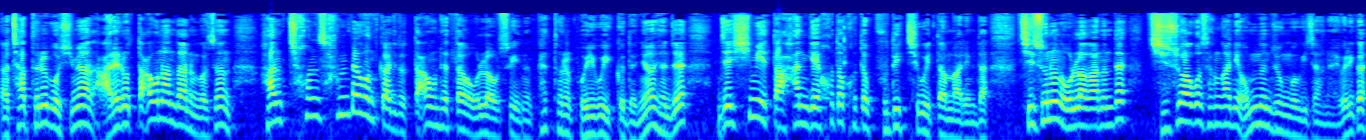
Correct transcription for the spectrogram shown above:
어, 차트를 보시면 아래로 다운한다는 것은 한 1,300원까지도 다운했다가 올라올 수 있는 패턴을 보이고 있거든요. 현재 이제 힘이 딱 한개 허덕허덕 부딪히고 있단 말입니다. 지수는 올라가는데 지수하고 상관이 없는 종목이잖아요. 그러니까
